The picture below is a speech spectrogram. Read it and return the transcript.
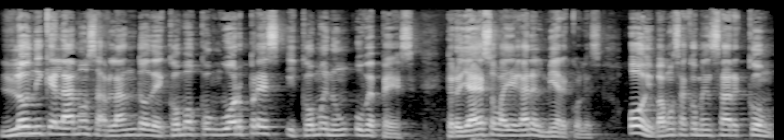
lo niquelamos hablando de cómo con WordPress y cómo en un VPS. Pero ya eso va a llegar el miércoles. Hoy vamos a comenzar con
